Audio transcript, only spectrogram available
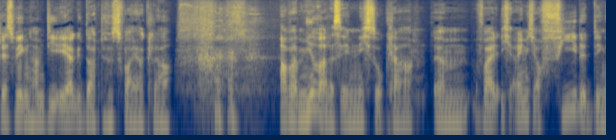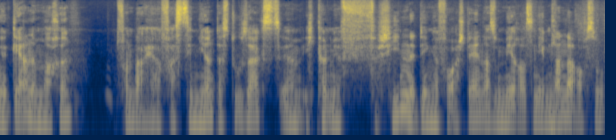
Deswegen haben die eher gedacht, das war ja klar. Aber mir war das eben nicht so klar, ähm, weil ich eigentlich auch viele Dinge gerne mache. Von daher faszinierend, dass du sagst, äh, ich könnte mir verschiedene Dinge vorstellen, also mehreres nebeneinander auch so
